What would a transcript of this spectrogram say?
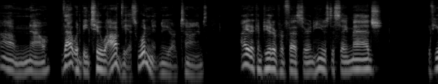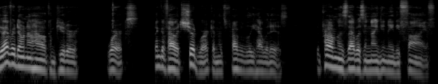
Oh, um, no. That would be too obvious, wouldn't it, New York Times? I had a computer professor, and he used to say, Madge, if you ever don't know how a computer works, think of how it should work, and that's probably how it is. The problem is that was in 1985,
